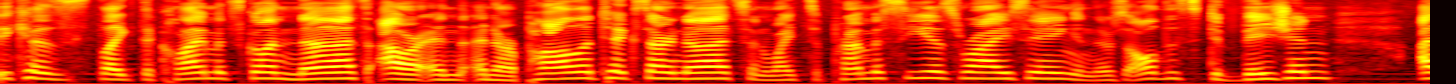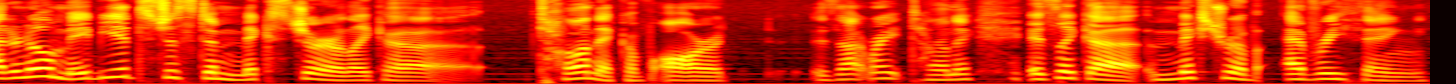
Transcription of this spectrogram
because like the climate's gone nuts, our and, and our politics are nuts, and white supremacy is rising, and there's all this division. I don't know. Maybe it's just a mixture, like a tonic of all. Is that right? Tonic. It's like a mixture of everything,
